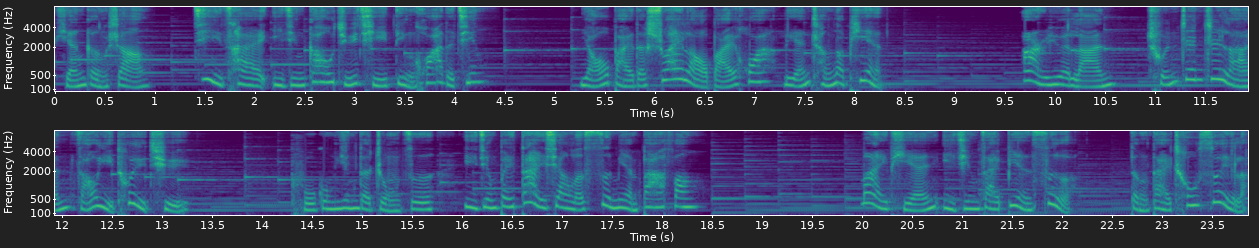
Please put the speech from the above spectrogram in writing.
田埂上，荠菜已经高举起顶花的茎，摇摆的衰老白花连成了片。二月兰，纯真之兰早已褪去，蒲公英的种子已经被带向了四面八方。麦田已经在变色，等待抽穗了。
